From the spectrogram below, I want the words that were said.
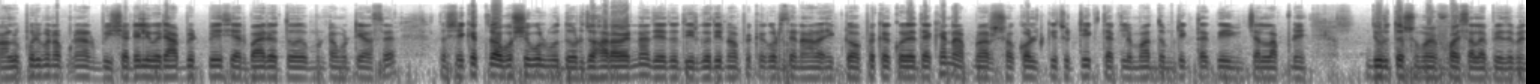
ভালো পরিমাণ আপনার ভিসা ডেলিভারি আপডেট পেয়েছি, আর বাইরে তো মোটামুটি আছে, তো সেক্ষেত্রে অবশ্যই বলব ধৈর্য হারাবেন না। যেহেতু দীর্ঘদিন অপেক্ষা করছেন, আর একটু অপেক্ষা করে দেখেন, আপনার সকল কিছু ঠিক থাকলে, মাধ্যম ঠিক থাকলে, ইনশাল্লাহ আপনি দ্রুত সময় ফয়সালা পেয়ে যাবেন।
